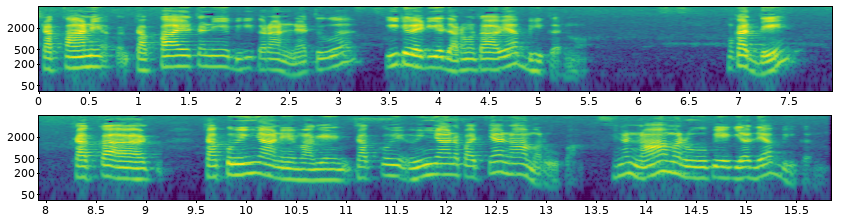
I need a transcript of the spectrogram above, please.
චක්කානේ චක්කායතනෙ බිහි කරන්නේ නැතුව ඊට වැඩිය ධර්මතාවයක් බිහි කරනවා. මොකද්ද? චක්කා චක්කු විඥානයේ මගෙන් චක්කු විඥාන පත්‍ය නාම රූපා. එහෙනම් නාම රූපය කියලා දෙයක් බිහි කරනවා.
